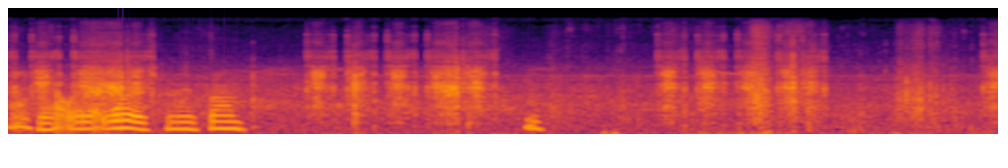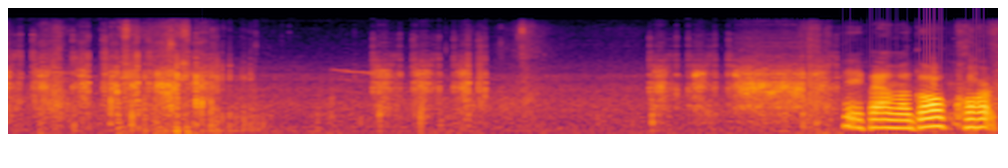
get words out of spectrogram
I forgot where that water's coming from. If I had my golf cart,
